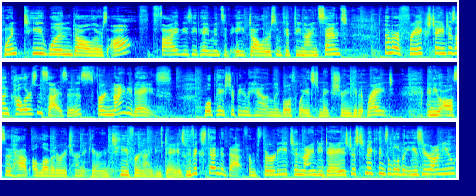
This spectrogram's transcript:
$21 off, five easy payments of $8.59. Remember, free exchanges on colors and sizes for 90 days. We'll pay shipping and handling both ways to make sure you get it right. And you also have a love it or return it guarantee for 90 days. We've extended that from 30 to 90 days just to make things a little bit easier on you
